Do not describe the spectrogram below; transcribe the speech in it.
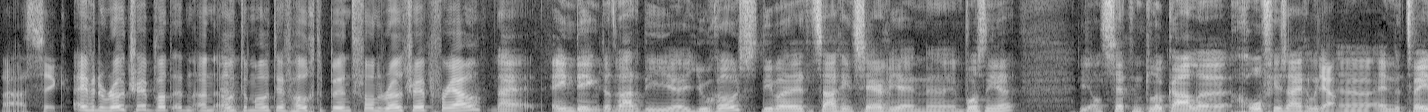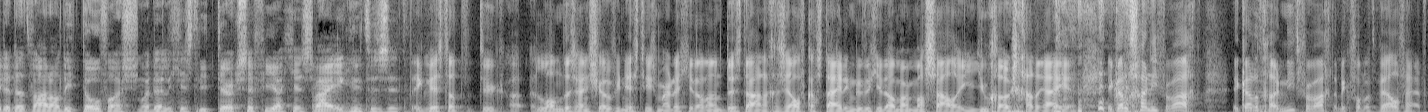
Ah, sick. Even de roadtrip. Wat een, een Ja. automotive hoogtepunt van de roadtrip voor jou? Nou ja, één ding, dat waren die eh Jugo's die we zagen in Servië en eh, in Bosnië. Die ontzettend lokale golfjes eigenlijk. Ja. Eh, en de tweede, dat waren al die Tofaş modelletjes, die Turkse Fiatjes, waar ik nu tussen zit. Ik wist dat natuurlijk eh, landen zijn chauvinistisch, maar dat je dan een dusdanige zelfkastijding doet dat je dan maar massaal in Jugo's gaat rijden. ik had het gewoon niet verwacht. Ik had het gewoon niet verwacht en ik vond het wel vet.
